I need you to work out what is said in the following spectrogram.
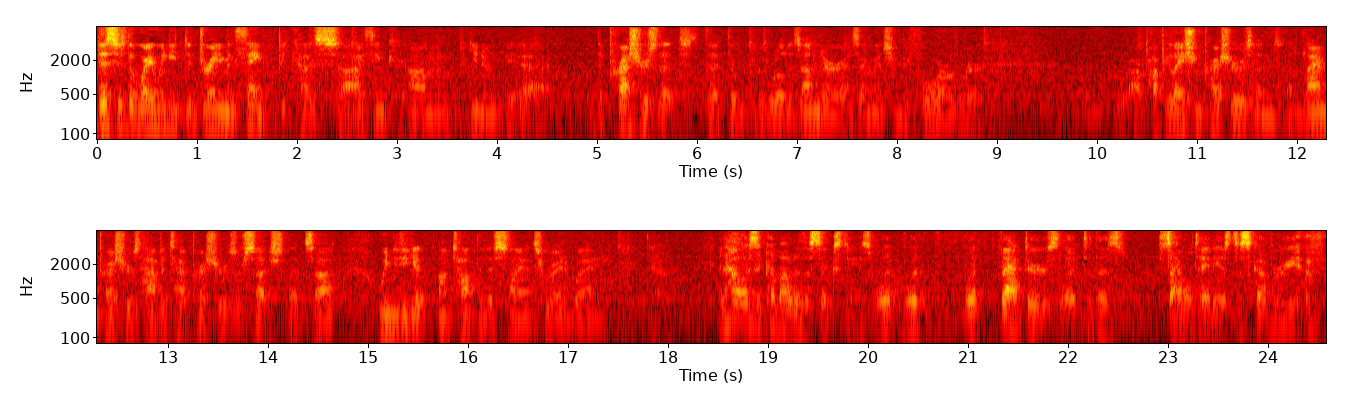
this is the way we need to dream and think because uh, I think um, you know uh, the pressures that that the, the world is under as I mentioned before where our population pressures and, and land pressures, habitat pressures are such that uh, we need to get on top of this science right away. Yeah. And how has it come out of the '60s? What what what factors led to this simultaneous discovery of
